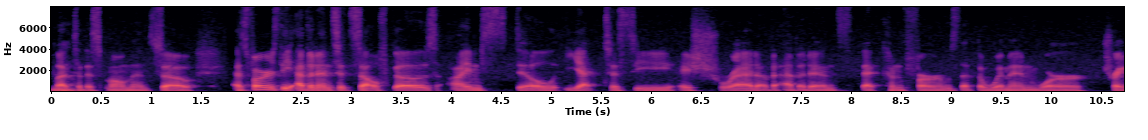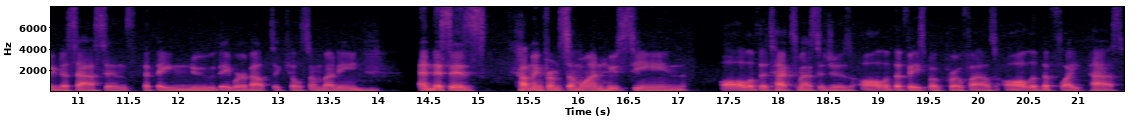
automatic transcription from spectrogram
led to this moment. So, as far as the evidence itself goes, I'm still yet to see a shred of evidence that confirms that the women were trained assassins, that they knew they were about to kill somebody. Mm-hmm. And this is coming from someone who's seen all of the text messages, all of the Facebook profiles, all of the flight paths,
